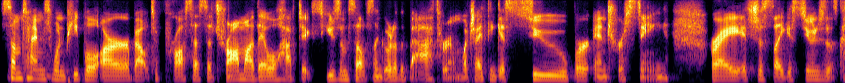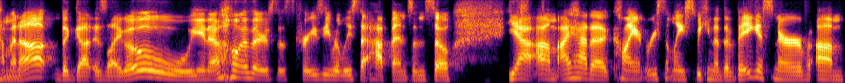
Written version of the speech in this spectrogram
sometimes when people are about to process a trauma, they will have to excuse themselves and go to the bathroom, which I think is super interesting, right? It's just like as soon as it's coming up, the gut is like, oh, you know, there's this crazy release that happens. And so, yeah, um, I had a client recently, speaking of the vagus nerve, um,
